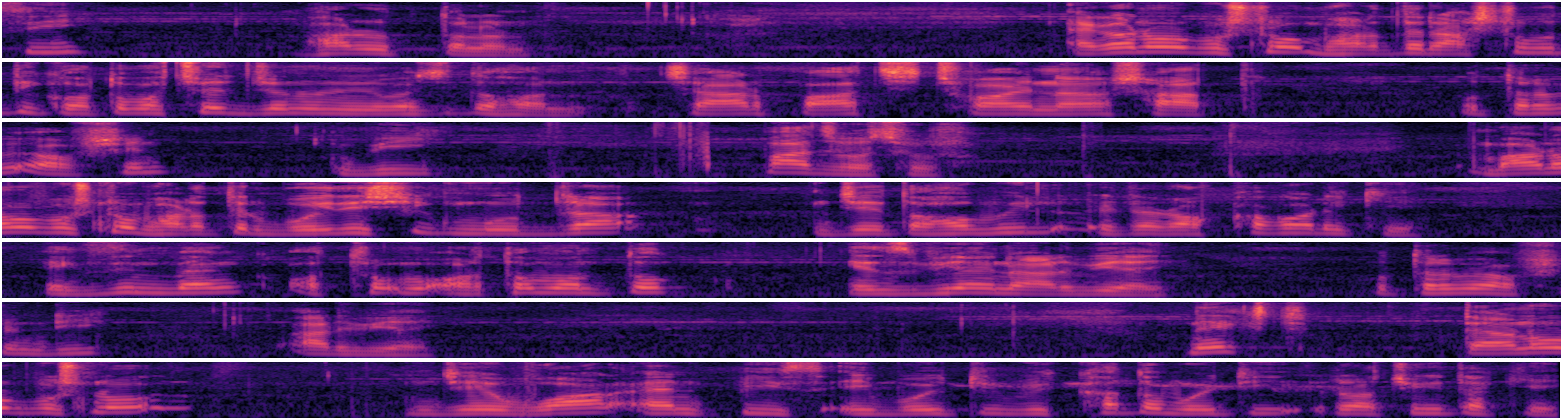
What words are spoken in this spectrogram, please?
সি ভারোত্তোলন। এগারো নম্বর প্রশ্ন, ভারতের রাষ্ট্রপতি কত বছরের জন্য নির্বাচিত হন? চার, পাঁচ, ছয় না সাত? উত্তর হবে অপশন বি, পাঁচ বছর। বারো নম্বর প্রশ্ন, ভারতের বৈদেশিক মুদ্রা যে তহবিল, এটা রক্ষা করে কে? এক্সিম ব্যাংক, অর্থ, অর্থমন্ত্রক, এসবিআই না আরবিআই? উত্তর হবে অপশন ডি, আরবিআই। নেক্সট, তেরো নম্বর প্রশ্ন, যে ওয়ার অ্যান্ড পিস, এই বইটির বিখ্যাত বইটি রচয়িতা কে?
